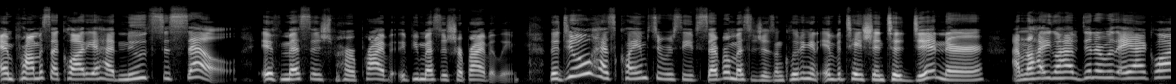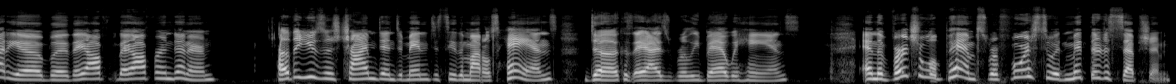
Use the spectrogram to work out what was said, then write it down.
And promised that Claudia had nudes to sell if messaged her private if you messaged her privately. The duo has claimed to receive several messages, including an invitation to dinner. I don't know how you're gonna have dinner with AI Claudia, but they off they offering dinner. Other users chimed in demanding to see the model's hands, duh, because AI is really bad with hands. And the virtual pimps were forced to admit their deception.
